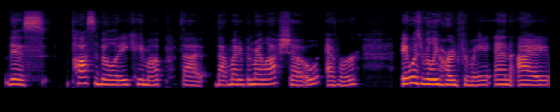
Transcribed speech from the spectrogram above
this possibility came up that that might have been my last show ever. It was really hard for me and I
